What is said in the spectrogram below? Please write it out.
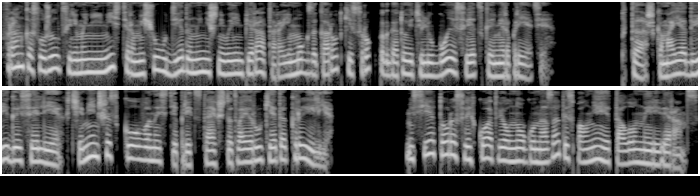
Франко служил церемониймейстером еще у деда нынешнего императора и мог за короткий срок подготовить любое светское мероприятие. «Пташка моя, двигайся легче, меньше скованности, представь, что твои руки — это крылья». Месье Торрес легко отвел ногу назад, исполняя эталонный реверанс.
